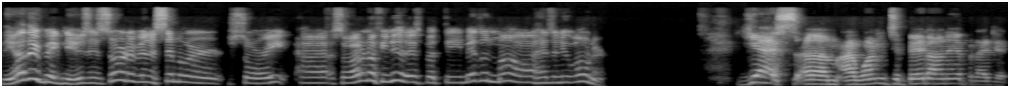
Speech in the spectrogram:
the other big news is sort of in a similar story. Uh, so I don't know if you knew this, but the Midland Mall has a new owner. yes, um, I wanted to bid on it, but I didn't.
